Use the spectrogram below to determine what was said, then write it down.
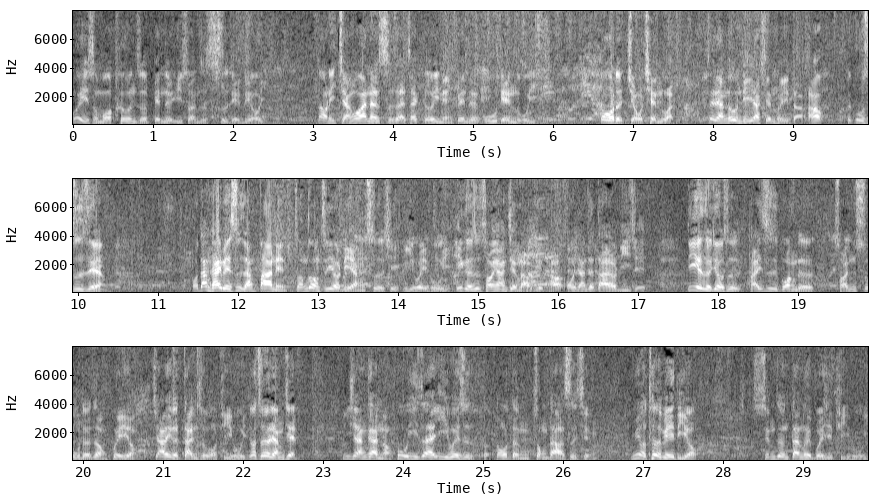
为什么柯文哲编的预算是四点六亿？到你蒋万安的时代，才隔一年变成五点五亿，多了九千万。这两个问题要先回答。好。这故事是这样，我当台北市长八年，总共只有两次去议会复议，一个是重阳敬老金，好，我想这大家都理解。第二个就是台视光的传输的这种费用，加一个弹书，我提复议，那只有两件。你想想看哦，复议在议会是都等重大的事情，没有特别理由，行政单位不会去提复议。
